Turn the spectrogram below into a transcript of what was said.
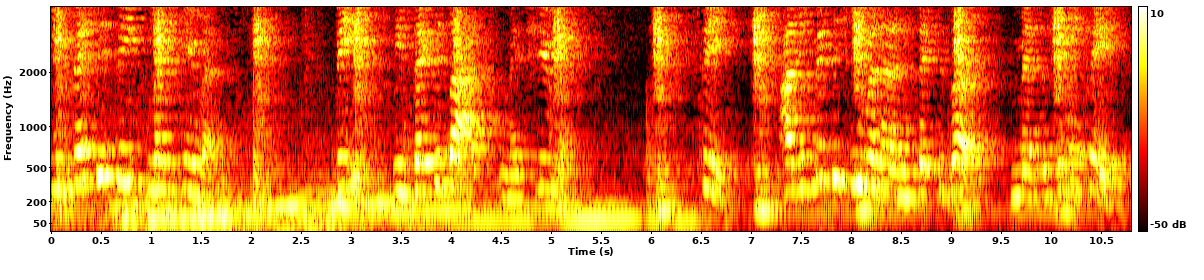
infected pigs met humans. B. Infected bats met humans. C. An infected human and an infected bird met the same pig.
